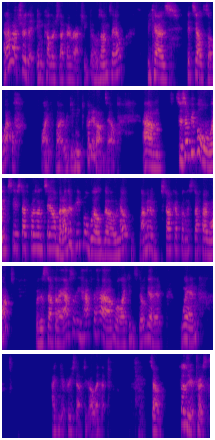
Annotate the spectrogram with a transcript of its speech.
and I'm not sure that in color stuff ever actually goes on sale because it sells so well. Why, why would you need to put it on sale? Um, so some people will wait to see if stuff goes on sale, but other people will go, nope, I'm gonna stock up on the stuff I want or the stuff that I absolutely have to have, well, I can still get it when I can get free stuff to go with it. So those are your choices.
